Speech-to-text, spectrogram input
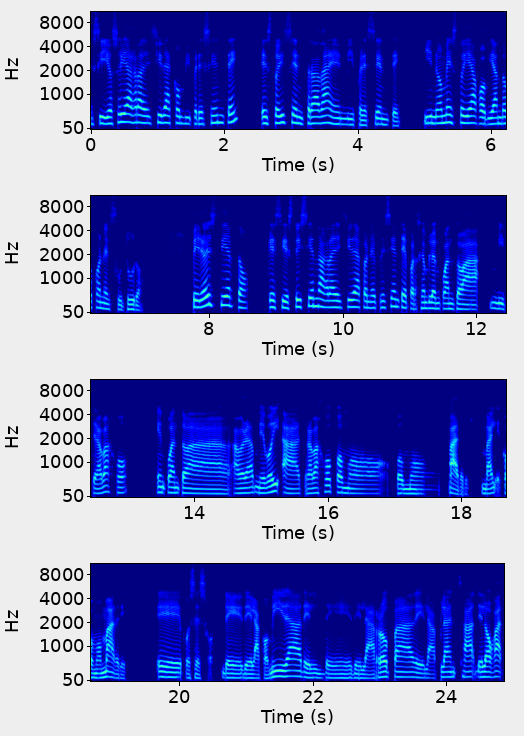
si yo soy agradecida con mi presente, estoy centrada en mi presente y no me estoy agobiando con el futuro. Pero es cierto que si estoy siendo agradecida con el presente, por ejemplo, en cuanto a mi trabajo, en cuanto a, ahora me voy a trabajo como, como padre, ¿vale? Como madre. Eh, pues eso, de, la comida, de, la ropa, de la plancha, del hogar,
